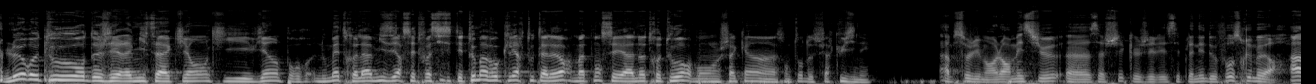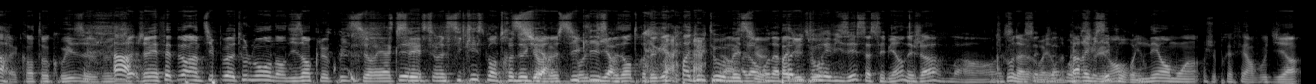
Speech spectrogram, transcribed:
Le retour de Jérémy Saakian qui vient pour nous mettre la misère. Cette fois-ci, c'était Thomas Vauclair tout à l'heure. Maintenant, c'est à notre tour. Bon, chacun a son tour de se faire cuisiner. Absolument. Alors messieurs, euh, sachez que j'ai laissé planer de fausses rumeurs ah. Euh, quant au quiz. Ah. J'avais fait peur un petit peu à tout le monde en disant que le quiz serait axé sur le cyclisme entre deux guerres. Sur le cyclisme d'entre deux guerres, pas du tout, messieurs. Alors, on n'a pas, du tout révisé, ça c'est bien déjà. Bah, du coup, on n'a pas révisé pour rien. Néanmoins, je préfère vous dire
